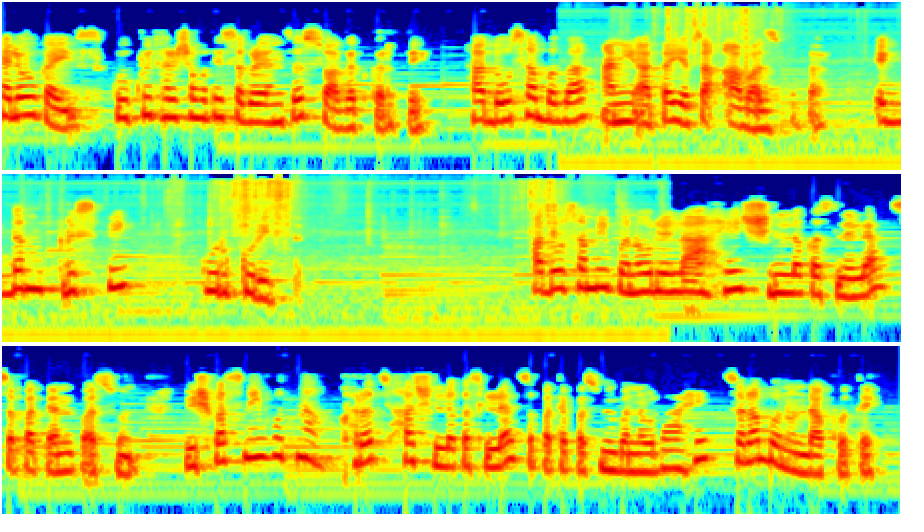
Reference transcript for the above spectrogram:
Hello guys cook with हर्षामध्ये सगळ्यांचं स्वागत करते. हा डोसा बघा आणि आता याचा आवाज बघा. एकदम क्रिस्पी कुरकुरीत. हा डोसा मी बनवलेला आहे शिल्लक असलेल्या चपात्यांपासून. विश्वास नाही होत ना? खरंच हा शिल्लक असलेल्या चपात्यापासून बनवला आहे. चला बनवून दाखवते.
